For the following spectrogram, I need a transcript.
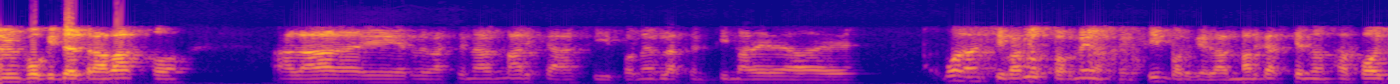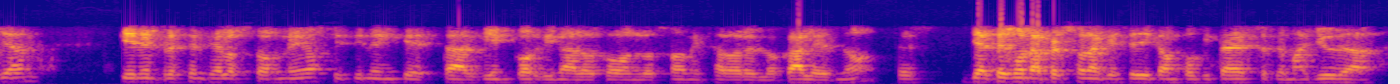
mí un poquito de trabajo a la hora de relacionar marcas y ponerlas encima de, de- bueno, activar los torneos en sí, porque las marcas que nos apoyan tienen presencia en los torneos y tienen que estar bien coordinados con los organizadores locales, ¿no? Entonces, ya tengo una persona que se dedica un poquito a eso, que me ayuda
